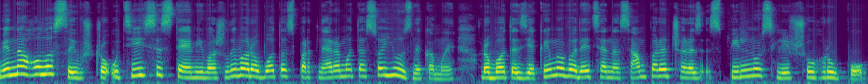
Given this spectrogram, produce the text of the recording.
Він наголосив, що у цій системі важлива робота з партнерами та союзниками, робота з якими ведеться насамперед через спільну слідчу групу.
